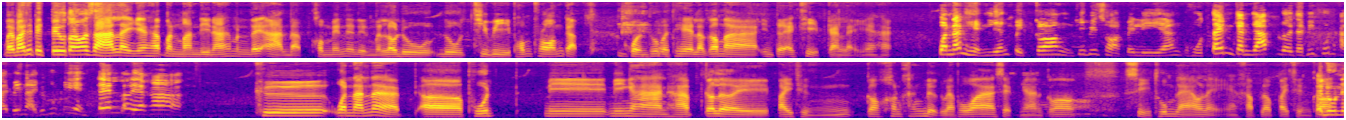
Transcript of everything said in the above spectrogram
ใบไม้ที่ปลิดปลิวตอนอวสานอะไรอย่างเงี้ยครับมันมันดีนะ มันได้อ่านแบบคอมเมนต์อื่นๆเหมือนเราดูดูทีวีพร้อม ๆ กับ คนทั่วประเทศแล้วก็มาinteractive กันอะไรอย่างเงี้ยฮะวันนั้นเห็นเลี้ยงปิดกล้องที่พี่ชอตไปเลี้ยงโอ้โหเต้นกันยับเลยแต่พี่พุทธหายไปไหนพี่พุทธไม่เห็นเต้นเลยอะค่ะ คือวันนั้นน่ะเอ่อพุฒมีมีงานครับ ก็เลยไปถึงก็ค่อนข้างดึกแล้ว เพราะว่าเสร็จงานก็สี่ทุ่มแล้วอะไรอย่างเงี้ยครับเราไปถึงก็ไปคือใน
